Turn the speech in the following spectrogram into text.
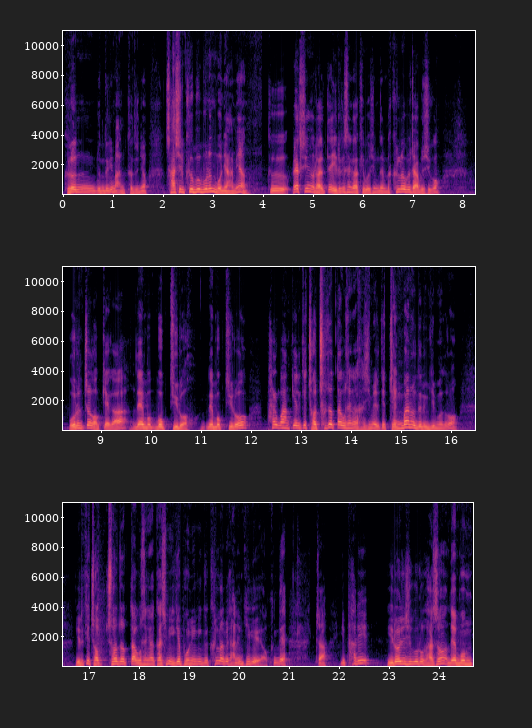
그런 분들이 많거든요. 사실 그 부분은 뭐냐 하면 그 백스윙을 할 때 이렇게 생각해 보시면 됩니다. 클럽을 잡으시고 오른쪽 어깨가 내 목 뒤로 내 목 뒤로 팔과 함께 이렇게 젖혀졌다고 생각하시면 이렇게 쟁반을 드는 기분으로 이렇게 접쳐졌다고 생각하시면 이게 본인이 그 클럽에 가는 길이에요. 근데 자, 이 팔이 이런 식으로 가서 내 몸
